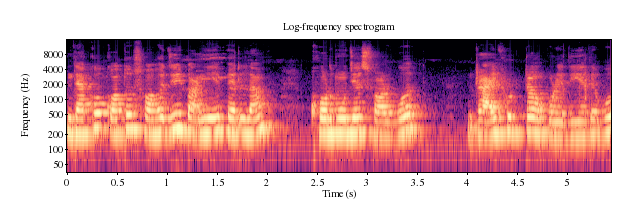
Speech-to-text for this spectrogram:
দেখো কত সহজেই বানিয়ে ফেললাম। খরমুজের শরবত ড্রাই ফ্রুটটা ওপরে দিয়ে দেবো।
